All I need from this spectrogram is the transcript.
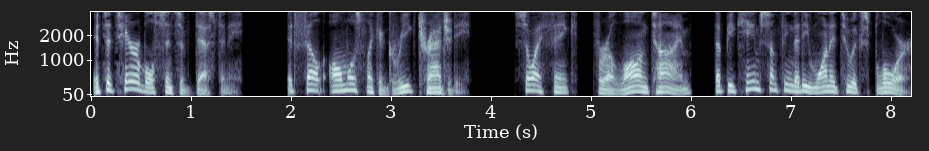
It's a terrible sense of destiny. It felt almost like a Greek tragedy. So I think, for a long time, that became something that he wanted to explore,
